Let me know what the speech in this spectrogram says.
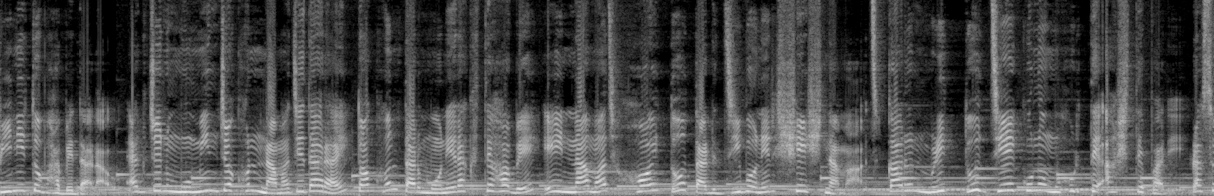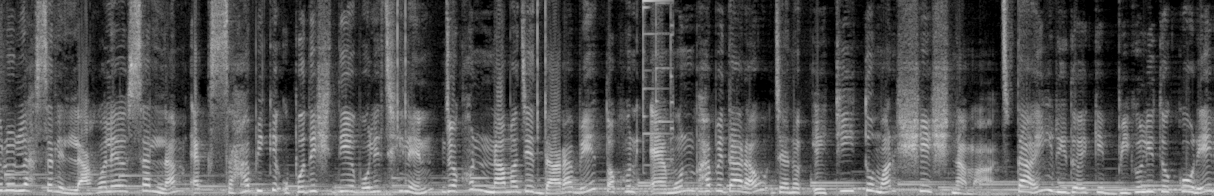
বিনীতভাবে দাঁড়াও। একজন মুমিন যখন নামাজে দাঁড়ায়, তখন তার মনে রাখতে হবে, এই নামাজ হয়তো তার জীবনের শেষ নামাজ। কারণ মৃত্যু যে কোনো মুহূর্তে আসতে পারে। রাসুল্লাহ সাল্লাহ আলাইসাল্লাম এক সাহাবিকে উপদেশ দিয়ে বলেছিলেন, যখন নামাজে দাঁড়াবে, তখন এমন ভাবে দাঁড়াও যেন এটি তোমার শেষ নামাজ। তাই হৃদয়কে বিগলিত করে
